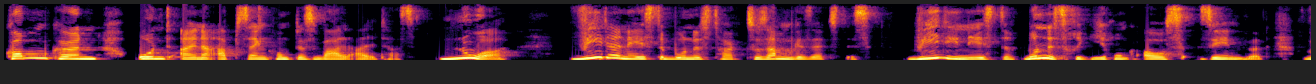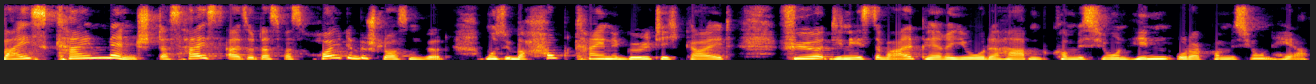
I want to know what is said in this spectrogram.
kommen können und eine Absenkung des Wahlalters. Nur wie der nächste Bundestag zusammengesetzt ist, wie die nächste Bundesregierung aussehen wird, weiß kein Mensch. Das heißt also, das, was heute beschlossen wird, muss überhaupt keine Gültigkeit für die nächste Wahlperiode haben, Kommission hin oder Kommission her.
